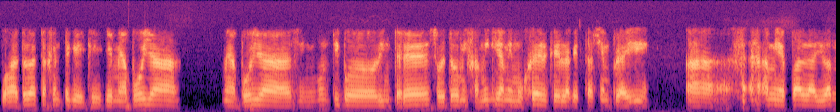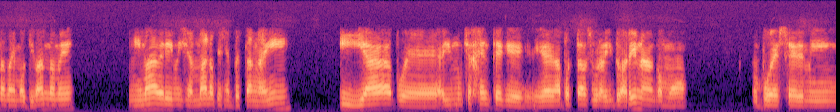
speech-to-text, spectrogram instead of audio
pues, a toda esta gente que, que, me apoya me apoya sin ningún tipo de interés, sobre todo mi familia, mi mujer, que es la que está siempre ahí a, a mi espalda ayudándome y motivándome, mi madre y mis hermanos que siempre están ahí, y ya pues hay mucha gente que, ha aportado su granito de arena, como puede ser mi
